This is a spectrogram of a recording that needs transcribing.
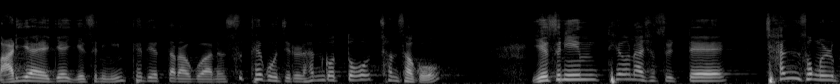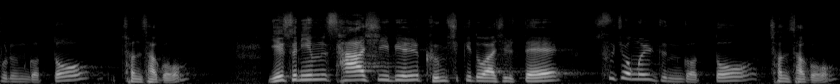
마리아에게 예수님 잉태되었다라고 하는 수태고지를 한 것도 천사고 예수님 태어나셨을 때 찬송을 부른 것도 천사고 예수님 40일 금식 기도하실 때 수종을 든 것도 천사고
